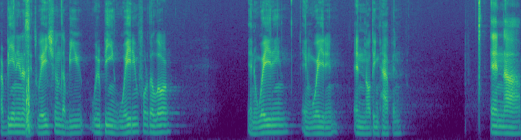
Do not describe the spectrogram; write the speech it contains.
are being in a situation that we, we're being waiting for the Lord and waiting and waiting and nothing happened. And uh,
